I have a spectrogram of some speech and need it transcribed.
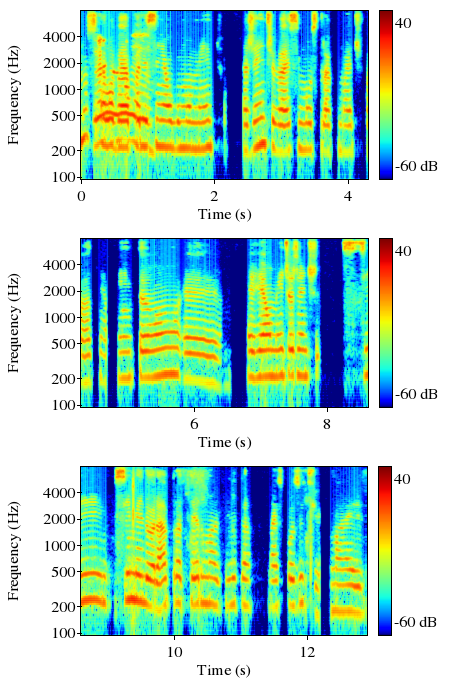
anos, ela vai aparecer em algum momento. A gente vai se mostrar como é de fato. Então, é, é realmente a gente se, se melhorar para ter uma vida mais positiva, mais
